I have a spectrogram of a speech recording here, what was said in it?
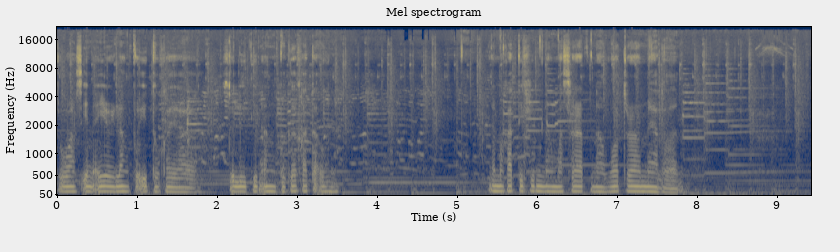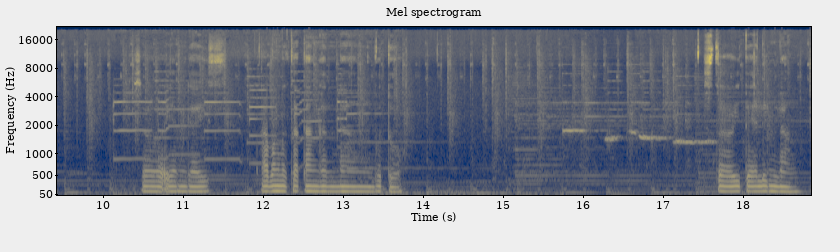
So, once in a year lang po ito, kaya sulitin ang pagkakataon na makatikim ng masarap na watermelon. So, ayan guys. Habang nagtatanggal ng buto, storytelling lang ng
